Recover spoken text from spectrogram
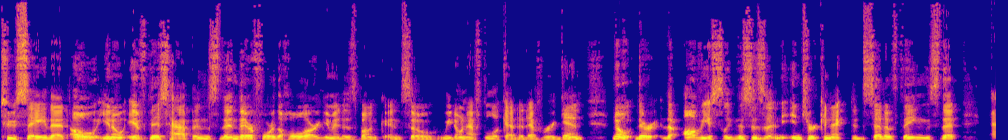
to say that, oh, you know, if this happens, then therefore the whole argument is bunk. And so we don't have to look at it ever again. No, there, obviously this is an interconnected set of things that uh,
